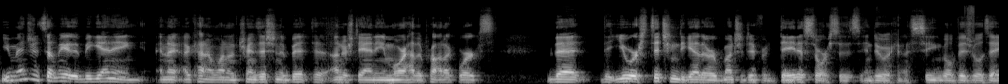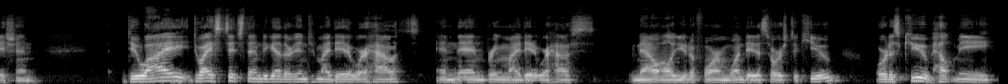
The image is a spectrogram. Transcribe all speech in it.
You mentioned something at the beginning, and I, I kind of want to transition a bit to understanding more how the product works. That that you were stitching together a bunch of different data sources into a kind of single visualization. Do I do I stitch them together into my data warehouse and then bring my data warehouse now all uniform one data source to Cube, or does Cube help me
